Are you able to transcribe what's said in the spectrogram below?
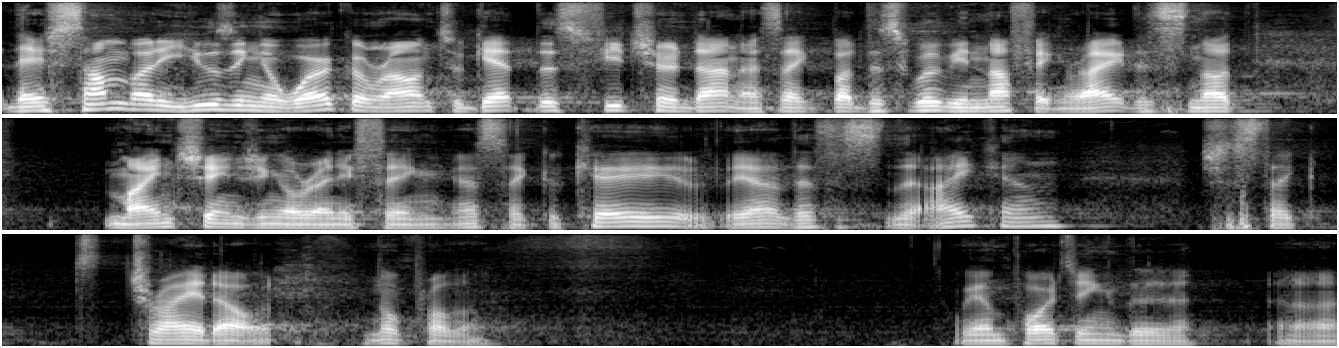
There's somebody using a workaround to get this feature done. I was like, but this will be nothing, right? It's not mind changing or anything. I was like, okay, yeah, this is the icon. Just like, try it out, no problem. We're importing the uh,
